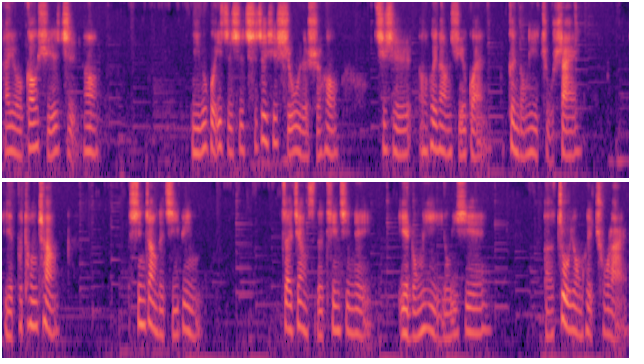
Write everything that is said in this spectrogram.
还有高血脂啊，你如果一直是吃这些食物的时候，其实呃会让血管更容易阻塞，也不通畅，心脏的疾病在这样子的天气内也容易有一些呃作用会出来。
